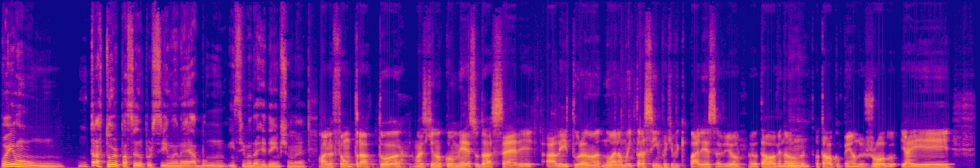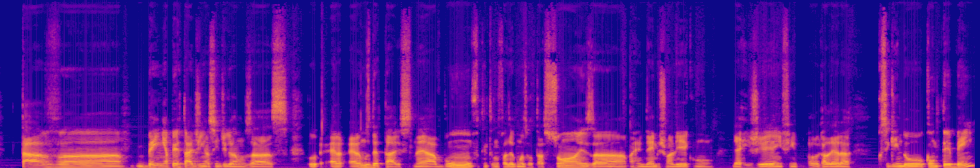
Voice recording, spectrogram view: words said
foi um, um trator passando por cima, né? A Boom em cima da Redemption, né? Olha, foi um trator, mas que no começo da série a leitura não era muito assim, por que pareça, viu? Eu tava vendo, hum. eu tava acompanhando o jogo e aí tava bem apertadinho, assim, digamos. As, eram os detalhes, né? A Boom tentando fazer algumas rotações, a, a Redemption ali com DRG, enfim, a galera conseguindo conter bem.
